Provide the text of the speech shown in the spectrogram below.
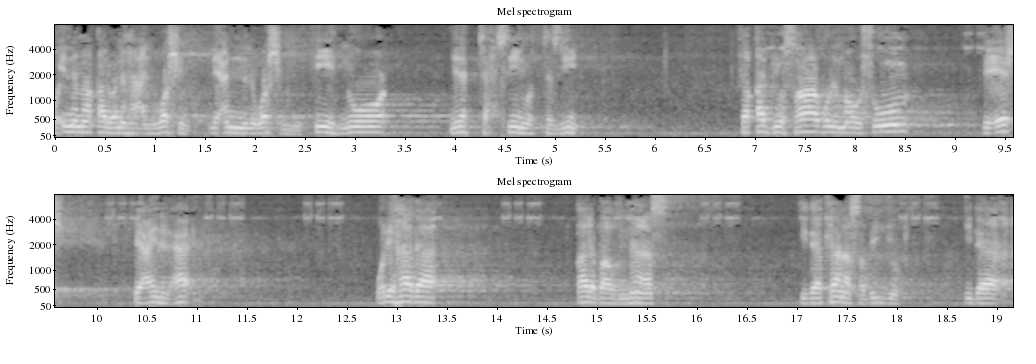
وإنما قال ونهى عن الوشم لأن الوشم فيه نوع من التحسين والتزيين. فقد يصاب الموشوم بإيش؟ بعين العائل ولهذا قال بعض الناس إذا كان صبيك إذا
